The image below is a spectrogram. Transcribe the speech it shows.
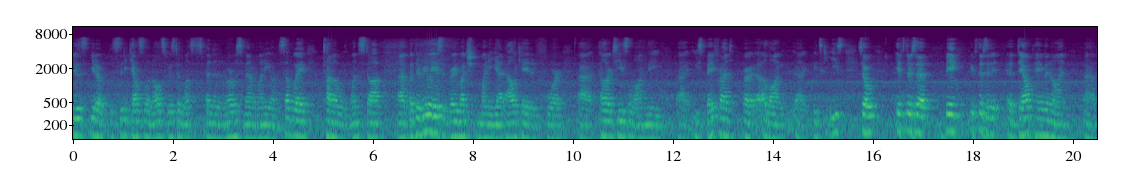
use, you know, the city council in all its wisdom wants to spend an enormous amount of money on a subway tunnel with one stop, uh, but there really isn't very much money yet allocated for uh, LRTs along the uh, East Bayfront or uh, along uh, Queens Quay East. So if there's a big, if there's a, a down payment on, um,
